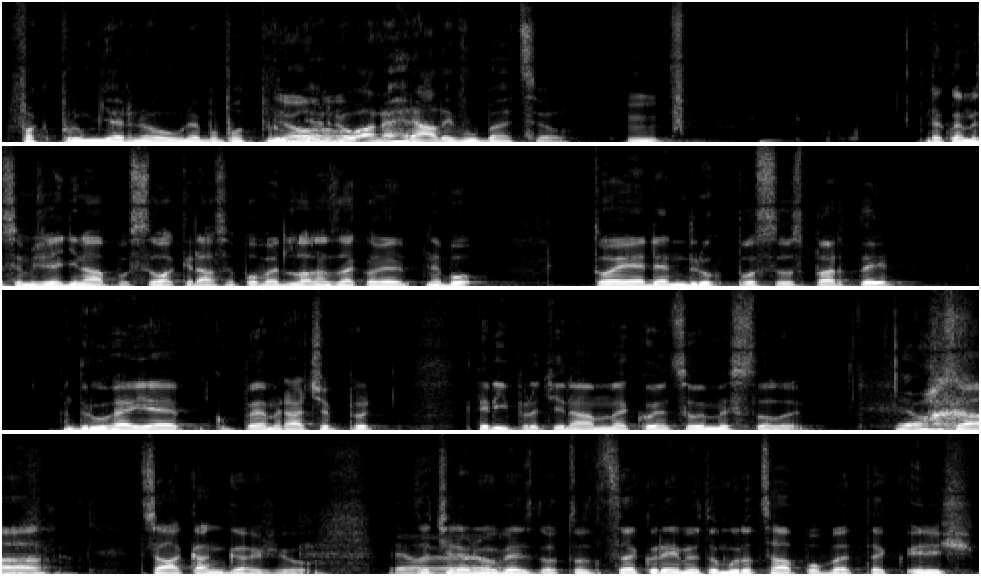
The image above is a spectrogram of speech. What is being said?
fakt průměrnou nebo podprůměrnou Jo, a nehráli vůbec, jo. Hm? Takhle myslím, že jediná posila, která se povedla na základě, nebo to je jeden druh posil Sparty, druhé je kupujeme hráče, který proti nám jako něco vymysleli. Jo. Třeba, třeba Kanga, že jo, Jo, za červenou jo. hvězdu. To se jako dejme tomu docela poved, tak i když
